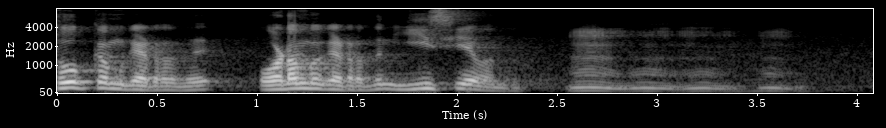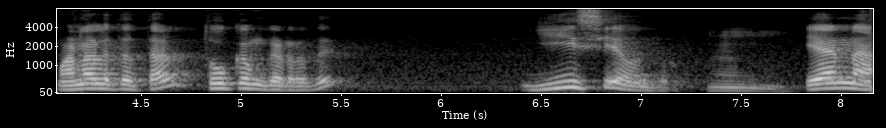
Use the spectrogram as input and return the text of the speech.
தூக்கம் கெடுறது உடம்பு கெடுறதுன்னு ஈஸியாக வந்துடும் மன அழுத்தத்தால் தூக்கம் கெடுறது ஈஸியாக வந்துடும் ஏன்னா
